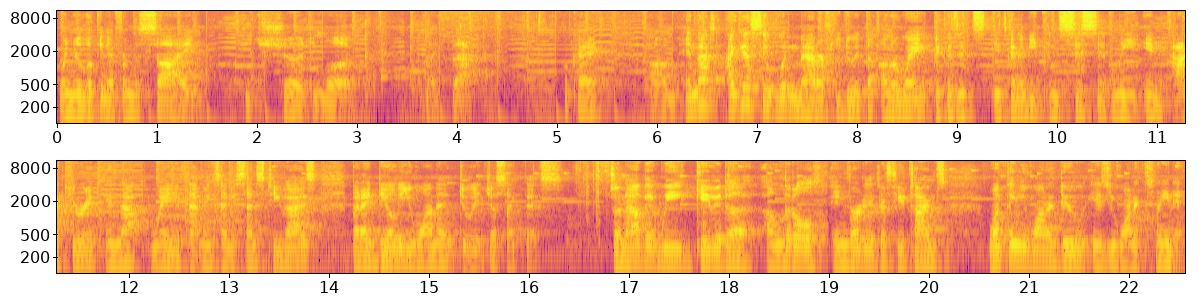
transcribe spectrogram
when you're looking at it from the side, it should look like that, okay? Um, and that's, I guess it wouldn't matter if you do it the other way because it's it's gonna be consistently inaccurate in that way, if that makes any sense to you guys. But ideally you wanna do it just like this. So now that we gave it a, a little, inverted a few times, one thing you wanna do is you wanna clean it.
